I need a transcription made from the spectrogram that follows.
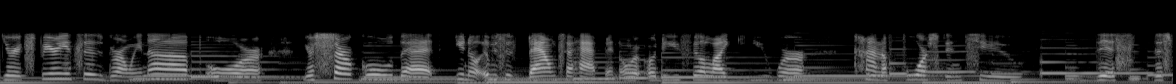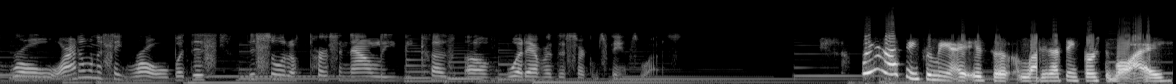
your experiences growing up or your circle that you know it was just bound to happen? Or or do you feel like you were kind of forced into this this role? Or I don't want to say role but this this sort of personality because of whatever the circumstance was well, I think for me, it's a lot. And I think first of all, I,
